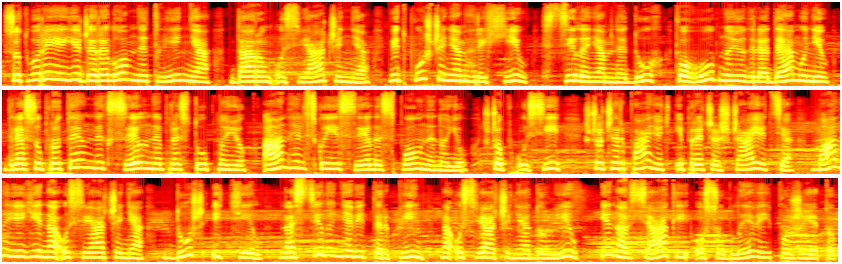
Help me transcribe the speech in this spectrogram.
сотвори її джерелом нетління, даром освячення, відпущенням гріхів, зціленням недух, погубною для демонів, для супротивних сил неприступною, ангельської сили сповненою, щоб усі, що черпають і причащаються, мали її на освячення душ і тіл, на зцілення від терпінь, на освячення домів і на всякий особливий пожиток.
